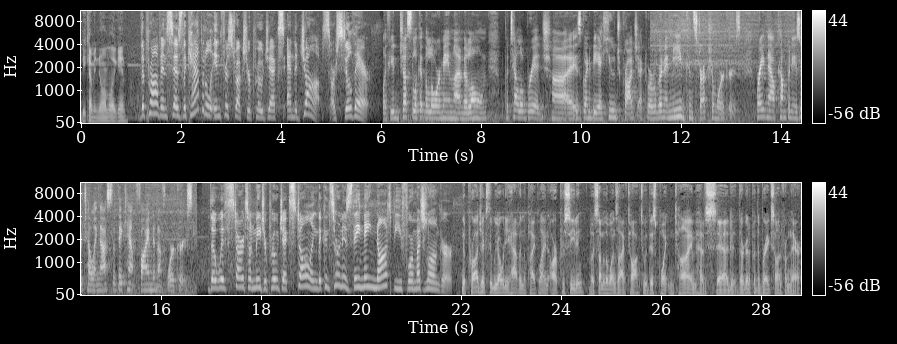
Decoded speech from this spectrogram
becoming normal again. The province says the capital infrastructure projects and the jobs are still there. If you just look at the lower mainland alone, Pattullo Bridge uh, is going to be a huge project where we're going to need construction workers. Right now, companies are telling us that they can't find enough workers. Though with starts on major projects stalling, the concern is they may not be for much longer. The projects that we already have in the pipeline are proceeding, but some of the ones I've talked to at this point in time have said they're going to put the brakes on from there.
